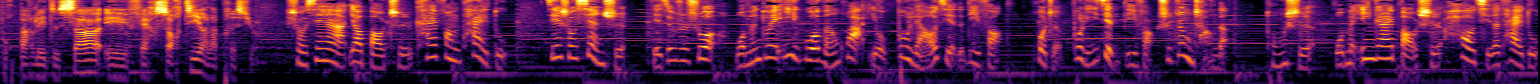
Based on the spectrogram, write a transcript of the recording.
pour parler de ça et faire sortir la pression. 首先啊，要保持开放的态度，接受现实。也就是说，我们对异国文化有不了解的地方或者不理解的地方是正常的。同时，我们应该保持好奇的态度，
